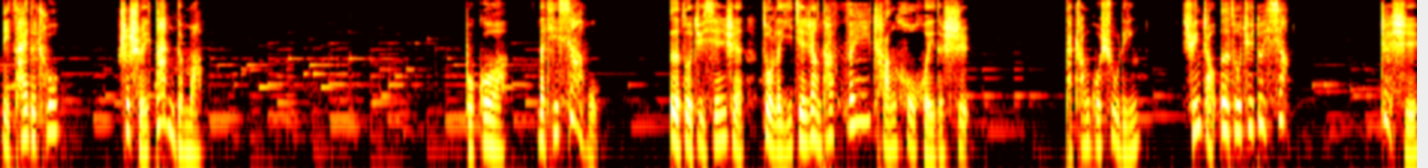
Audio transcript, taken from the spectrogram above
你猜得出是谁干的吗？不过那天下午。恶作剧先生做了一件让他非常后悔的事。他穿过树林，寻找恶作剧对象。这时，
